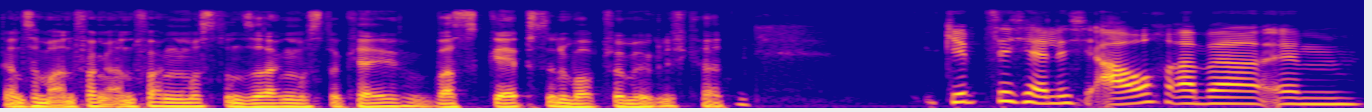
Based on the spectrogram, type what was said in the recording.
ganz am Anfang anfangen musst und sagen musst, okay, was gäbe es denn überhaupt für Möglichkeiten? Gibt sicherlich auch, aber ähm,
